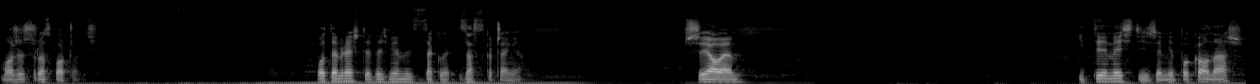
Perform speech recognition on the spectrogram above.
możesz rozpocząć. Potem resztę weźmiemy z zaskoczenia. Przyjąłem. I ty myślisz, że mnie pokonasz?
